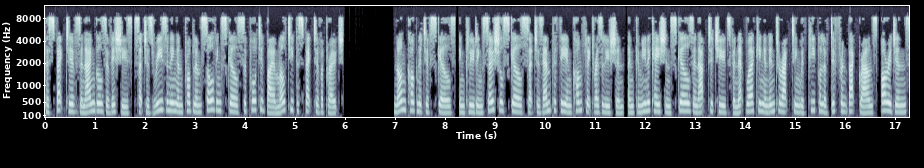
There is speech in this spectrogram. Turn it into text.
perspectives and angles of issues such as reasoning and problem-solving skills supported by a multi-perspective approach, Non-cognitive skills, including social skills such as empathy and conflict resolution, and communication skills and aptitudes for networking and interacting with people of different backgrounds, origins,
